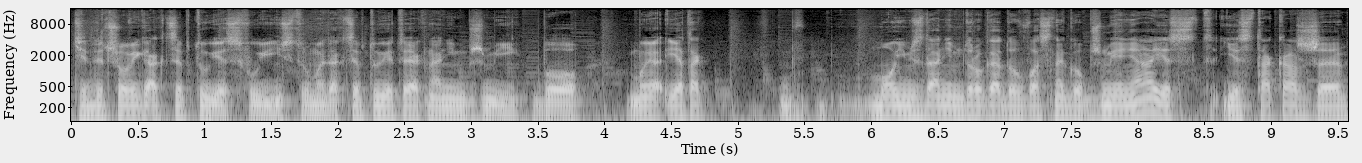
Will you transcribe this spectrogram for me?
Kiedy człowiek akceptuje swój instrument, akceptuje to, jak na nim brzmi, bo moja, ja tak, moim zdaniem, droga do własnego brzmienia jest, jest taka, że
